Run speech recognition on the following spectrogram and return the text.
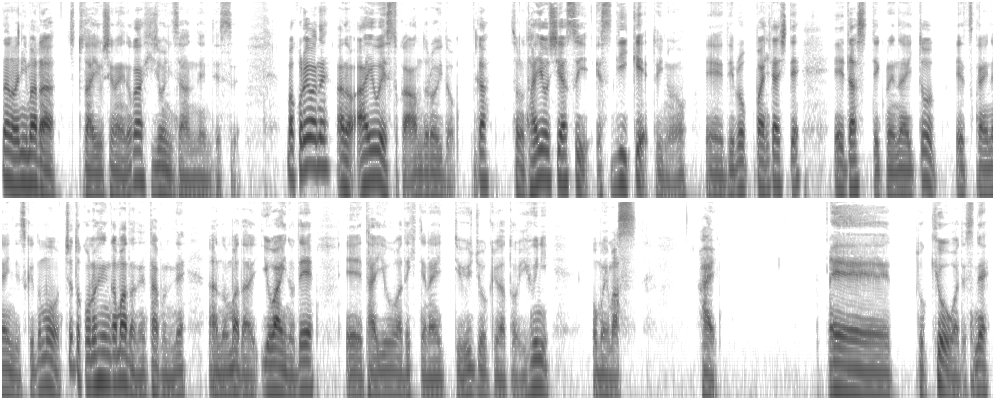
なのにまだちょっと対応してないのが非常に残念です。まあこれはね、あの iOS とか Android がその対応しやすい SDK というのを、えー、デベロッパーに対して、えー、出してくれないと、えー、使えないんですけども、ちょっとこの辺がまだね、多分ね、あのまだ弱いので、えー、対応はできてないっていう状況だというふうに思います。はい。えー、っと、今日はですね、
